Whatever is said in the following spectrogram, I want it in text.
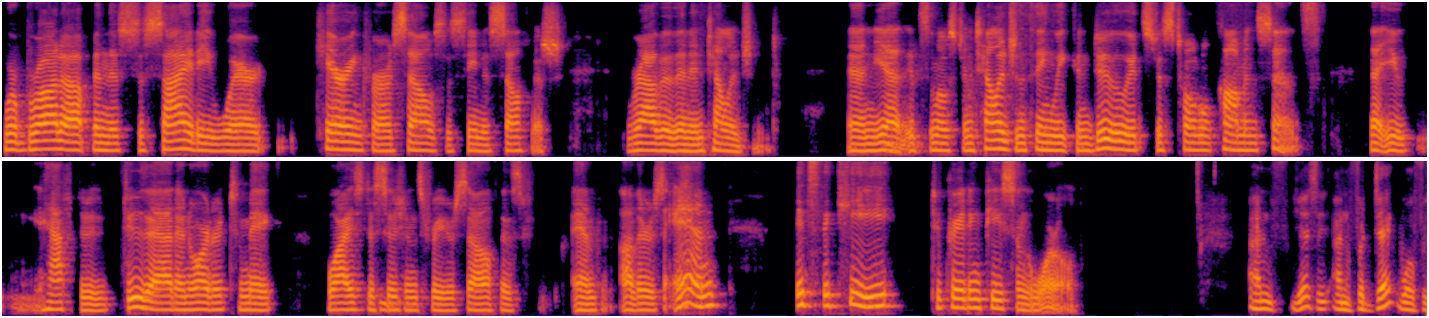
we're brought up in this society where caring for ourselves is seen as selfish rather than intelligent. And yet mm-hmm. it's the most intelligent thing we can do. It's just total common sense that you have to do that in order to make wise decisions for yourself as and others. And it's the key to creating peace in the world. And yes and for dec well for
